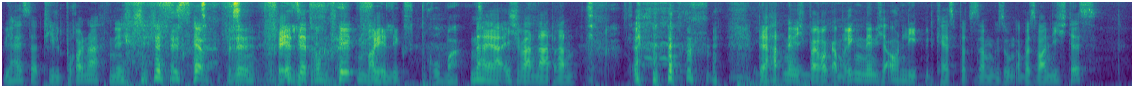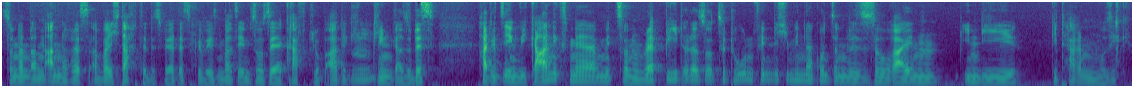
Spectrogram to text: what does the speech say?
wie heißt der, Thiel Brönner? Nee, das ist der, das ist der Trompetenmann. Felix Brummer. Naja, ich war nah dran. der hat nämlich bei Rock am Ring nämlich auch ein Lied mit Casper zusammen gesungen, aber es war nicht das, sondern dann ein anderes. Aber ich dachte, das wäre das gewesen, weil es eben so sehr Kraftclub-artig Mhm. klingt. Also das hat jetzt irgendwie gar nichts mehr mit so einem Rap-Beat oder so zu tun, finde ich im Hintergrund, sondern das ist so rein Indie-Gitarrenmusik.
